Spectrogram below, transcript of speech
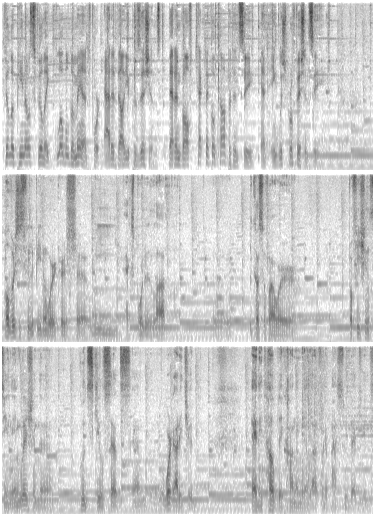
Filipinos fill a global demand for added value positions that involve technical competency and English proficiency. Overseas Filipino workers, uh, we exported a lot because of our proficiency in English and the good skill sets and work attitude. And it helped the economy a lot for the past two decades.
